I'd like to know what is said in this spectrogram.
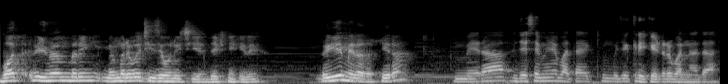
बहुत रिमेम्बरिंग मेमोरेबल चीज़ें होनी चाहिए देखने के लिए। तो ये मेरा था। तेरा? मेरा जैसे मैंने बताया कि मुझे क्रिकेटर बनना था।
